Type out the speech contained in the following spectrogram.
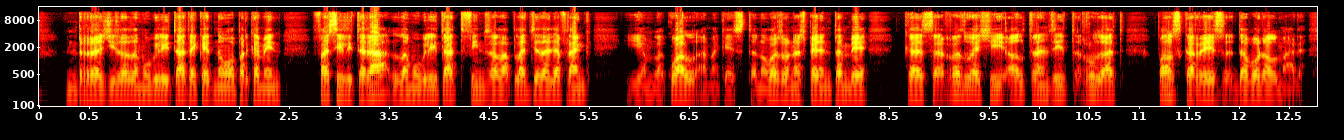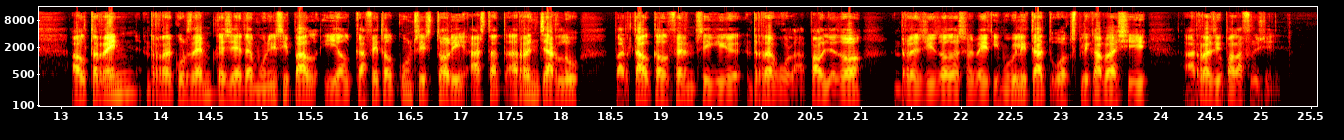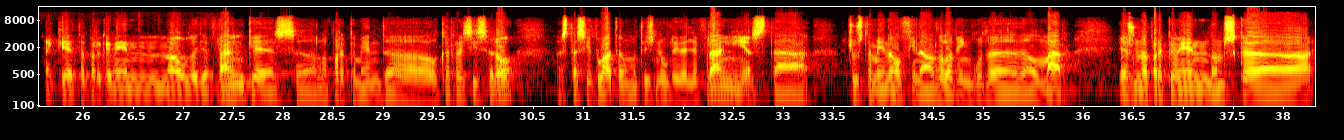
regidor de mobilitat, aquest nou aparcament facilitarà la mobilitat fins a la platja de Llafranc i amb la qual, amb aquesta nova zona, esperen també que es redueixi el trànsit rodat pels carrers de vora el mar. El terreny, recordem que ja era municipal i el que ha fet el consistori ha estat arranjar-lo per tal que el ferm sigui regular. Pau Lledó, regidor de Serveis i Mobilitat, ho explicava així a Ràdio Palafrugell. Aquest aparcament nou de Llafranc, que és eh, l'aparcament del carrer Ciceró, està situat al mateix nucli de Llafranc i està justament al final de l'Avinguda del Mar. És un aparcament doncs, que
